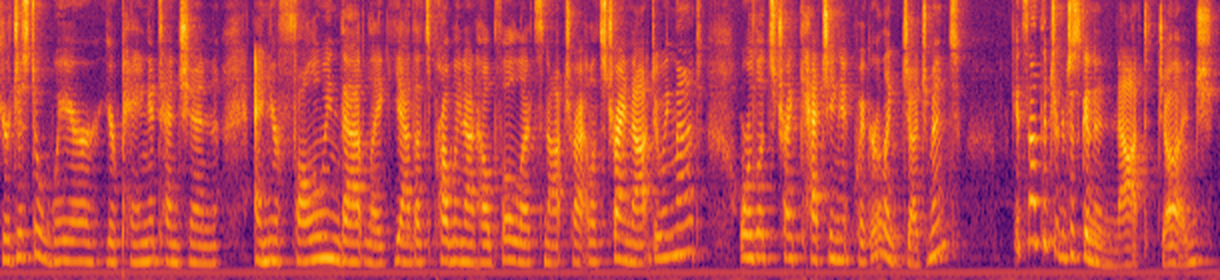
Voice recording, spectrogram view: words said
You're just aware, you're paying attention, and you're following that, like, yeah, that's probably not helpful. Let's not try, let's try not doing that. Or let's try catching it quicker, like judgment. It's not that you're just gonna not judge,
